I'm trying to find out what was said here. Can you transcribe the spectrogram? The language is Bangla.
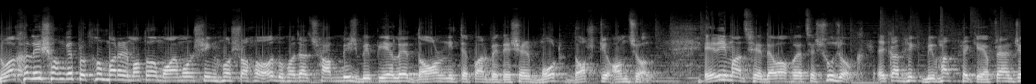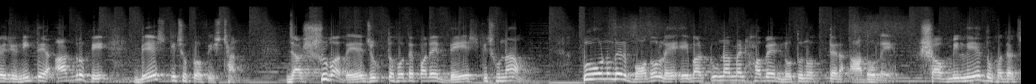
নোয়াখালীর সঙ্গে প্রথমবারের মতো ময়মনসিংহ সহ দু হাজার ছাব্বিশ বিপিএল এ দল নিতে পারবে দেশের মোট দশটি অঞ্চল। এরই মাঝে দেওয়া হয়েছে সুযোগ। একাধিক বিভাগ থেকে ফ্র্যাঞ্চাইজি নিতে আগ্রহী বেশ কিছু প্রতিষ্ঠান, যার সুবাদে যুক্ত হতে পারে বেশ কিছু নাম। পুরনোদের বদলে এবার টুর্নামেন্ট হবে নতুনত্বের আদলে। সব মিলিয়ে দু হাজার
